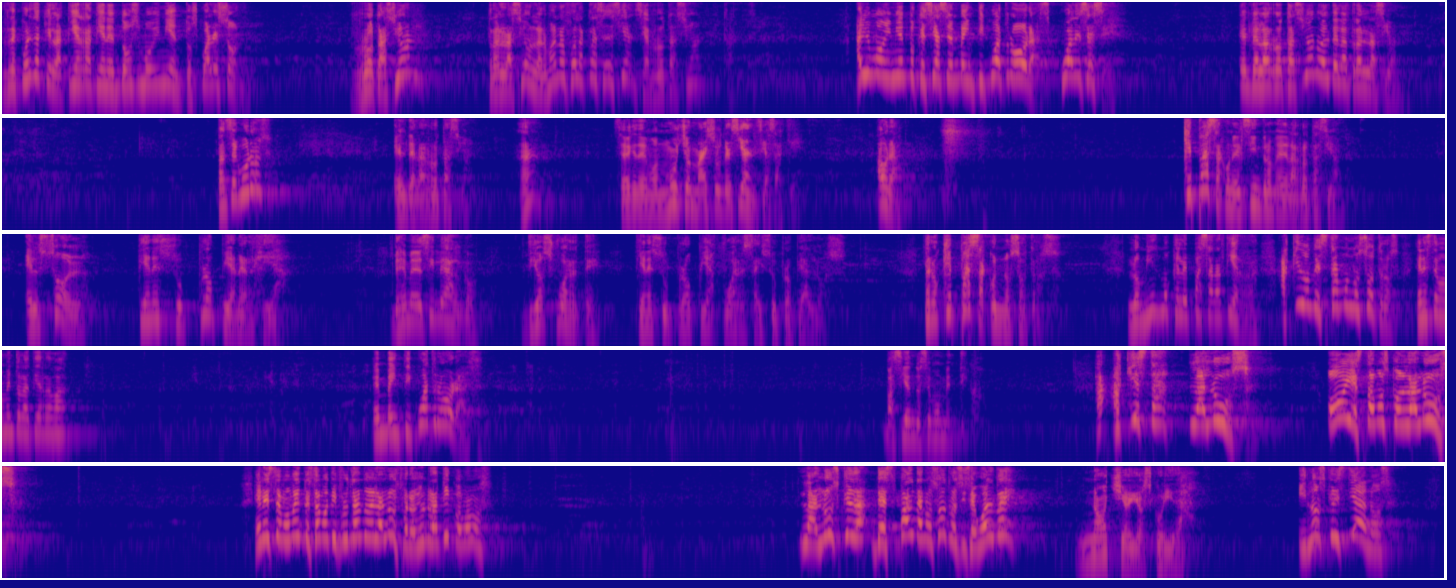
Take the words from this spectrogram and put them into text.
Recuerda que la Tierra tiene dos movimientos. ¿Cuáles son? Rotación, traslación. La hermana fue a la clase de ciencia, rotación. Hay un movimiento que se hace en 24 horas. ¿Cuál es ese? ¿El de la rotación o el de la traslación? ¿Están seguros? El de la rotación. ¿Ah? Se ve que tenemos muchos maestros de ciencias aquí. Ahora, ¿qué pasa con el síndrome de la rotación? El sol tiene su propia energía. Déjeme decirle algo. Dios fuerte tiene su propia fuerza y su propia luz. Pero ¿qué pasa con nosotros? Lo mismo que le pasa a la tierra. Aquí donde estamos nosotros, en este momento la tierra va. En 24 horas. Va haciendo ese momentico. Aquí está la luz. Hoy estamos con la luz. En este momento estamos disfrutando de la luz, pero de un ratico vamos la luz queda de espalda a nosotros y se vuelve noche y oscuridad. Y los cristianos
